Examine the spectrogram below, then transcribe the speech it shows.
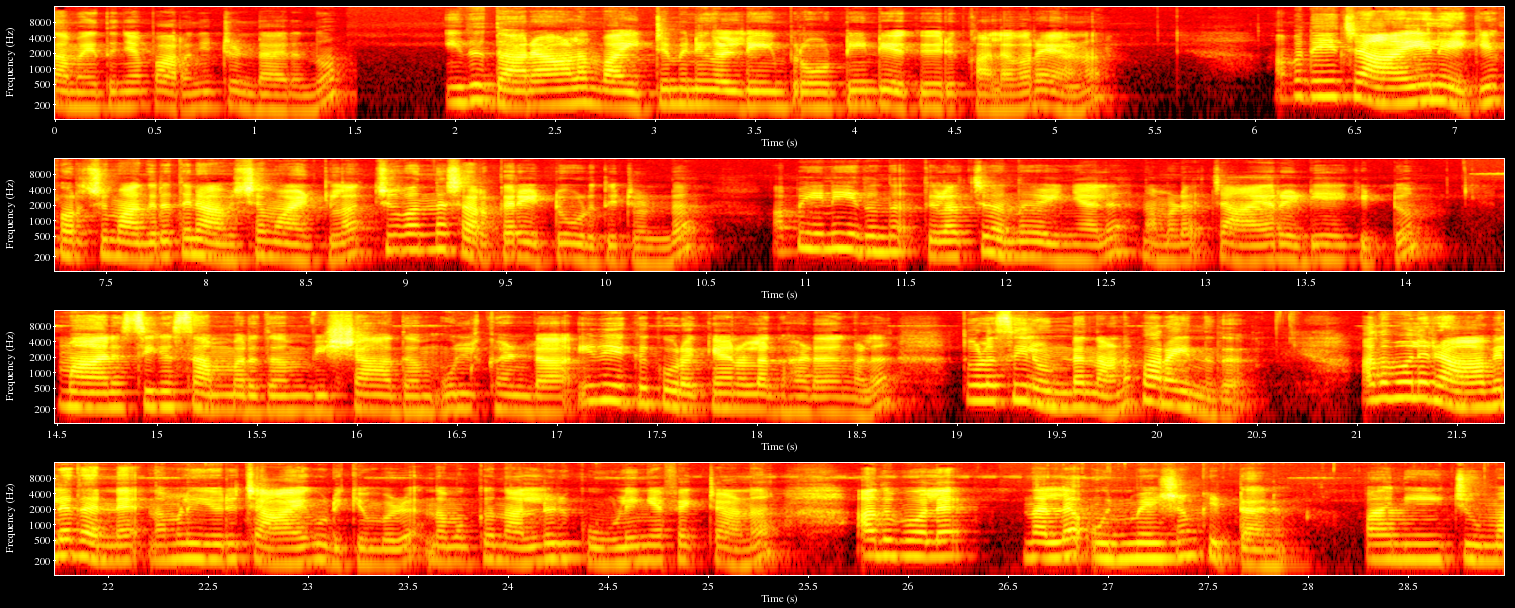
സമയത്ത് ഞാൻ പറഞ്ഞിട്ടുണ്ടായിരുന്നു. ഇത് ധാരാളം വൈറ്റമിനുകളുടെയും പ്രോട്ടീന്റെയും ഒക്കെ ഒരു കലവറയാണ്. അപ്പോൾ ഈ ചായയിലേക്ക് കുറച്ച് മധുരത്തിന് ആവശ്യമായിട്ടുള്ള ചുവന്ന ശർക്കര ഇട്ട് കൊടുത്തിട്ടുണ്ട്. അപ്പോൾ ഇനി ഇതൊന്ന് തിളച്ച് വന്നു കഴിഞ്ഞാൽ നമ്മുടെ ചായ റെഡിയായി കിട്ടും. മാനസിക സമ്മർദ്ദം വിഷാദം ഉത്കണ്ഠ ഇവയൊക്കെ കുറയ്ക്കാനുള്ള ഘടകങ്ങൾ തുളസിയിലുണ്ടെന്നാണ് പറയുന്നത്. അതുപോലെ രാവിലെ തന്നെ നമ്മൾ ഈ ഒരു ചായ കുടിക്കുമ്പോൾ നമുക്ക് നല്ലൊരു കൂളിംഗ് എഫക്റ്റ് ആണ്. അതുപോലെ നല്ല ഉന്മേഷം കിട്ടാനും. പനി ചുമ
